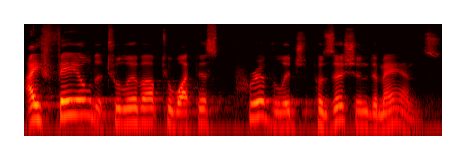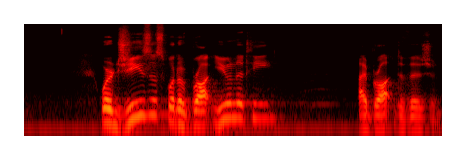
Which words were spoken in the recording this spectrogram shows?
I failed to live up to what this privileged position demands. Where Jesus would have brought unity, I brought division.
